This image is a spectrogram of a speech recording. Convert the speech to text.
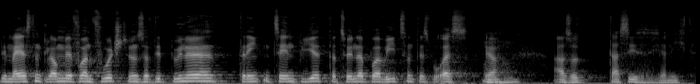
die meisten glauben, wir fahren fort, stellen uns auf die Bühne, trinken zehn Bier, erzählen ein paar Witze und das war's. Ja. Mhm. Also, das ist es ja nicht.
